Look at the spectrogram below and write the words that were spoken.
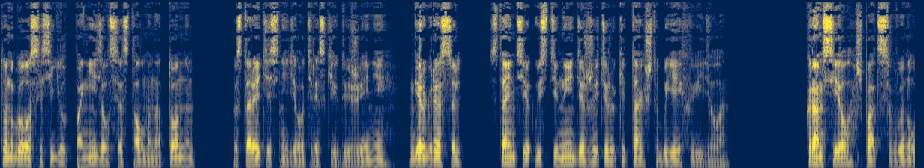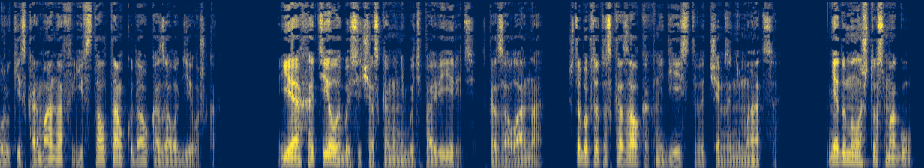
Тон голоса Сигилд понизился, стал монотонным. «Постарайтесь не делать резких движений. Гер Грессель, встаньте у стены и держите руки так, чтобы я их видела». Крам сел, Шпац вынул руки из карманов и встал там, куда указала девушка. «Я хотела бы сейчас кому-нибудь поверить», — сказала она, «чтобы кто-то сказал, как мне действовать, чем заниматься. Я думала, что смогу.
